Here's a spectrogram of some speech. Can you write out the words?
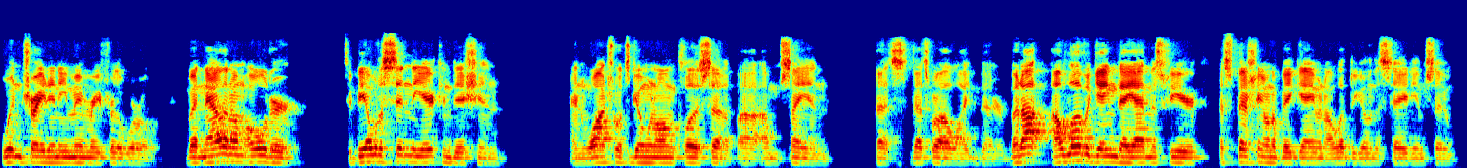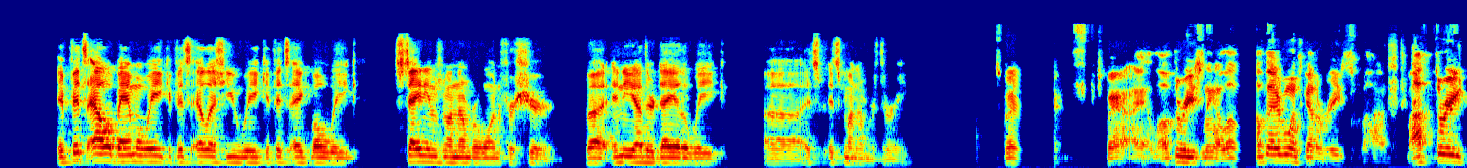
Wouldn't trade any memory for the world. But now that I'm older, to be able to sit in the air condition and watch what's going on close up, uh, I'm saying that's that's what I like better. But I, I love a game day atmosphere, especially on a big game, and I love to go in the stadium. So if it's Alabama week, if it's LSU week, if it's Egg Bowl week, stadium's my number one for sure. But any other day of the week, uh, it's it's my number three. Fair. I love the reasoning. I love, love that everyone's got a reason behind it. My three,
